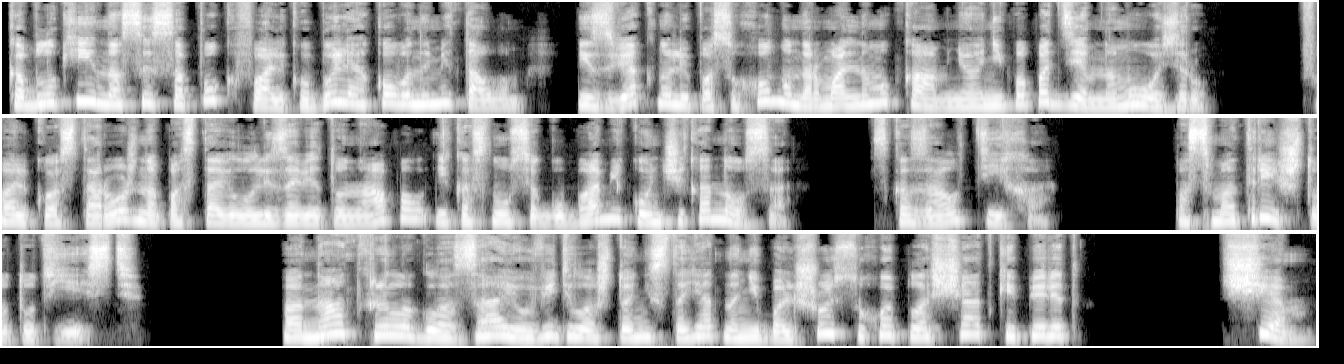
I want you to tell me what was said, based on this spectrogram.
Каблуки и носы сапог Фалько были окованы металлом и звякнули по сухому нормальному камню, а не по подземному озеру. Фалько осторожно поставил Лизавету на пол и коснулся губами кончика носа. Сказал тихо. «Посмотри, что тут есть». Она открыла глаза и увидела, что они стоят на небольшой сухой площадке перед... Чем?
